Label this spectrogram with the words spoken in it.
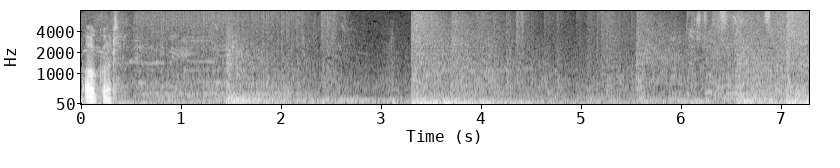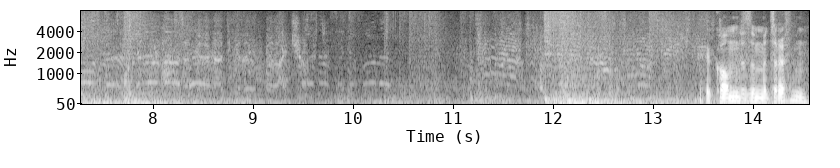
Oh Gott. Ja komm, das sind wir treffen.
